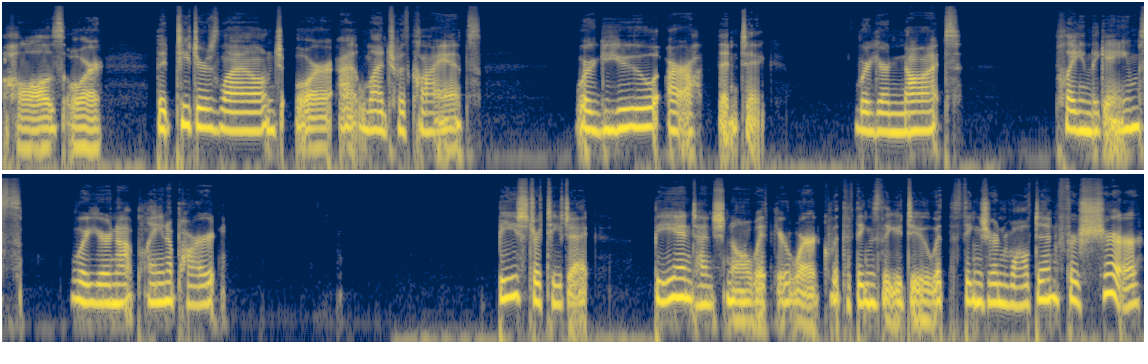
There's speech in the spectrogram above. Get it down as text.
halls or the teacher's lounge or at lunch with clients, where you are authentic, where you're not playing the games, where you're not playing a part. Be strategic be intentional with your work, with the things that you do, with the things you're involved in, for sure.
